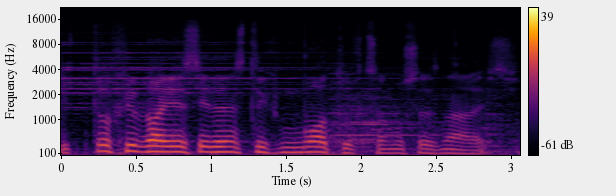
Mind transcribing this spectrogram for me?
I tu chyba jest jeden z tych młotów, co muszę znaleźć.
